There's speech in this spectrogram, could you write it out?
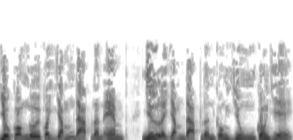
dù con người có dẫm đạp lên em, như là dẫm đạp lên con dung, con dế,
